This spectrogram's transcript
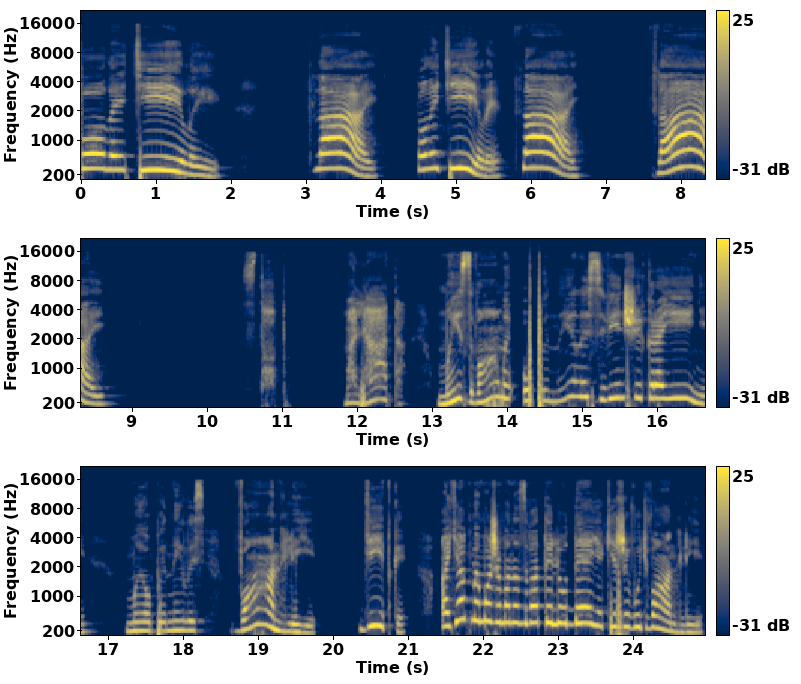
полетіли. Флай, полетіли, флай, флай. Стоп, малята, ми з вами опинились в іншій країні. Ми опинились в Англії. Дітки, а як ми можемо назвати людей, які живуть в Англії?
